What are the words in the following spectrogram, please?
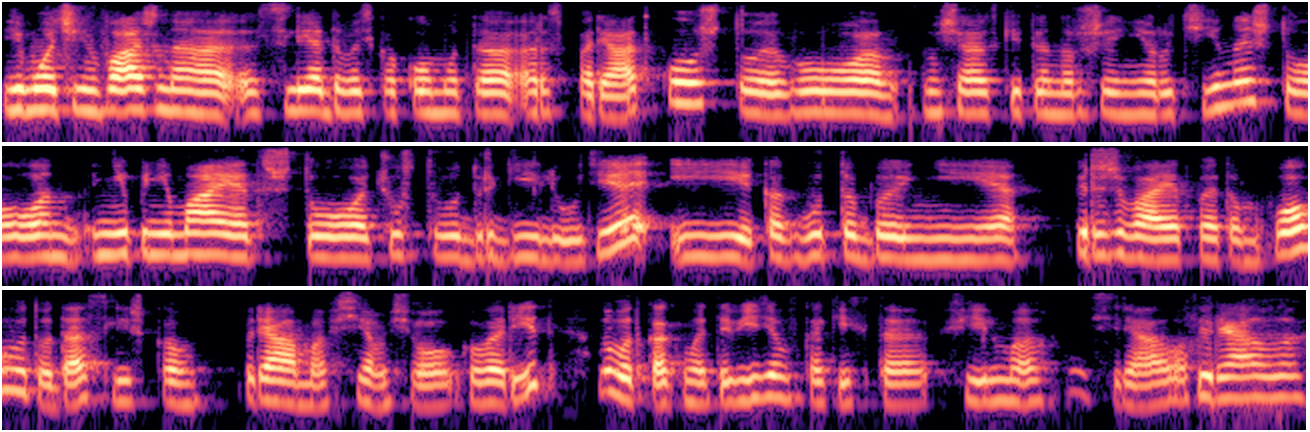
ему очень важно следовать какому-то распорядку, что его смущают какие-то нарушения рутины, что он не понимает, что чувствуют другие люди, и как будто бы не переживает по этому поводу, да, слишком прямо всем все говорит. Ну вот как мы это видим в каких-то фильмах, сериалах. Сериалах.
